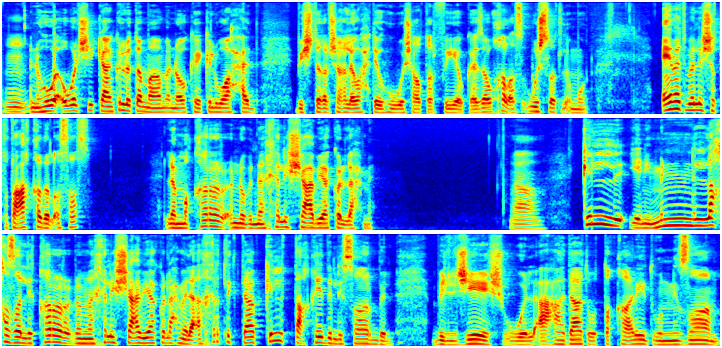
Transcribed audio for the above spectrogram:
مم. إنه هو أول شيء كان كله تمام إنه okay كل واحد بيشتغل شغلة واحدة وهو شاطر فيها وكذا وخلص وصلت الأمور؟ ايمتى بلشت تتعقد القصص لما قرر إنه بدنا نخلي الشعب ياكل لحمة. آه. كل يعني من اللحظة اللي قرر إنه بدنا نخلي الشعب ياكل لحمة لآخرة الكتاب كل التعقيد اللي صار بال بالجيش والعادات والتقاليد والنظام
